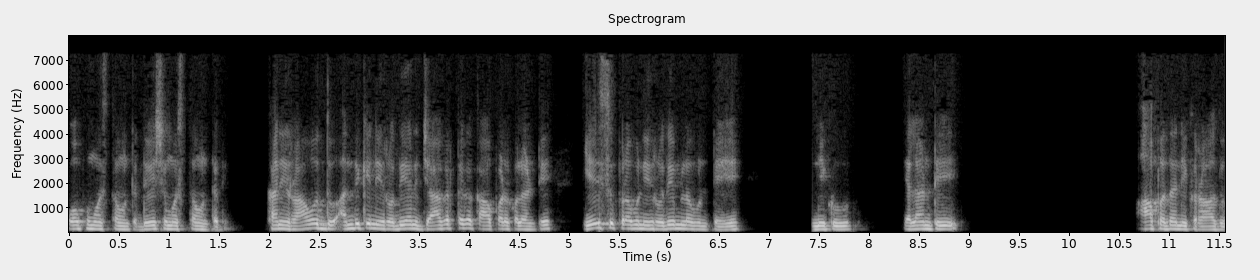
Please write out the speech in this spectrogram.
కోపం వస్తూ ఉంటుంది ద్వేషం వస్తూ ఉంటది. కానీ రావద్దు. అందుకే నీ హృదయాన్ని జాగ్రత్తగా కాపాడుకోవాలంటే ఏసు ప్రభు నీ హృదయంలో ఉంటే నీకు ఎలాంటి ఆపద నీకు రాదు.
